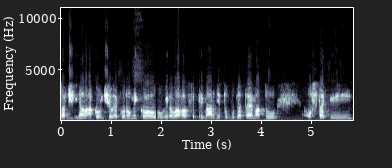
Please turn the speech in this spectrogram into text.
začínal a končil ekonomikou, věnoval se primárně tomuhle tématu ostatní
